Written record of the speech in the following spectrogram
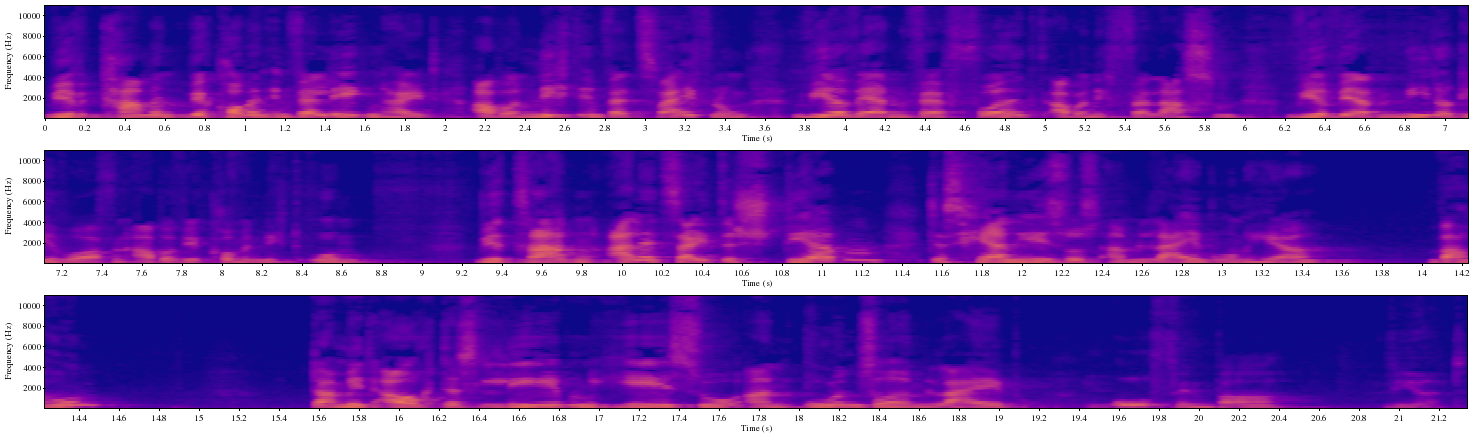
Wir, kamen, wir kommen in Verlegenheit, aber nicht in Verzweiflung. Wir werden verfolgt, aber nicht verlassen. Wir werden niedergeworfen, aber wir kommen nicht um. Wir tragen alle Zeit das Sterben des Herrn Jesus am Leib umher. Warum? Damit auch das Leben Jesu an unserem Leib offenbar wird.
